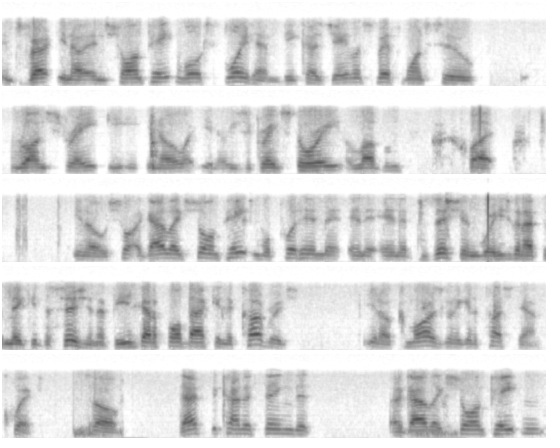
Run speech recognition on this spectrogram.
it's very, you know, and Sean Payton will exploit him because Jaylon Smith wants to run straight. He, you know, you know, he's a great story. I love him, but you know, a guy like Sean Payton will put him in, in, a, in a position where he's going to have to make a decision. If he's got to fall back into coverage, you know, Kamara's going to get a touchdown quick. So that's the kind of thing that a guy like Sean Payton,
